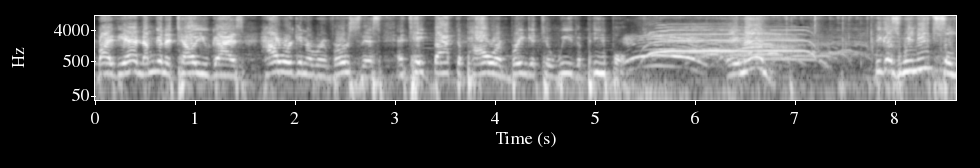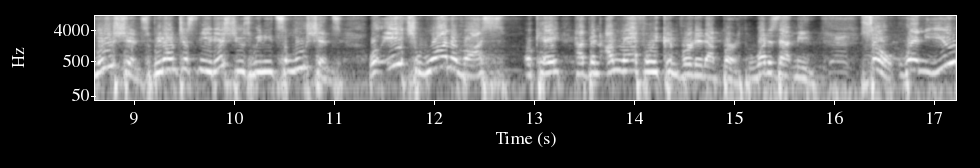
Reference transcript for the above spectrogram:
by the end, I'm going to tell you guys how we're going to reverse this and take back the power and bring it to we the people. Amen. Because we need solutions. We don't just need issues, we need solutions. Well, each one of us, okay, have been unlawfully converted at birth. What does that mean? So, when you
